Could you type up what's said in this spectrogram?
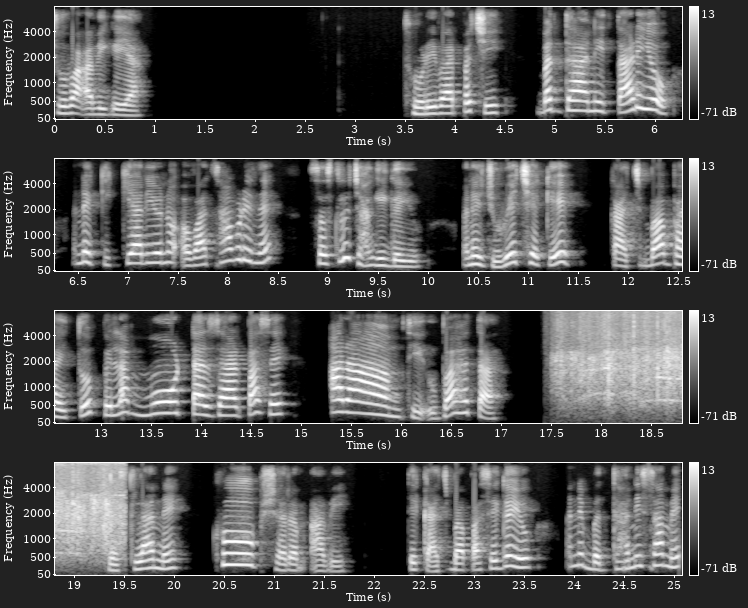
જોવા આવી ગયા. થોડી વાર પછી બધાની તાળીઓ અને કિકિયારીઓનો અવાજ સાંભળીને સસલું જાગી ગયું અને જુએ છે કે કાચબા ભાઈ તો પેલા મોટા ઝાડ પાસે આરામથી ઊભા હતા. સસલાને ખૂબ શરમ આવી. તે કાચબા પાસે ગયો અને બધાની સામે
